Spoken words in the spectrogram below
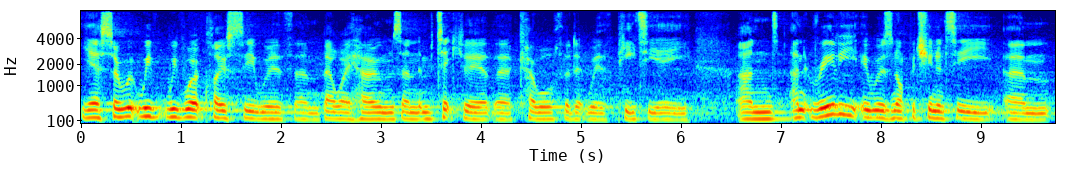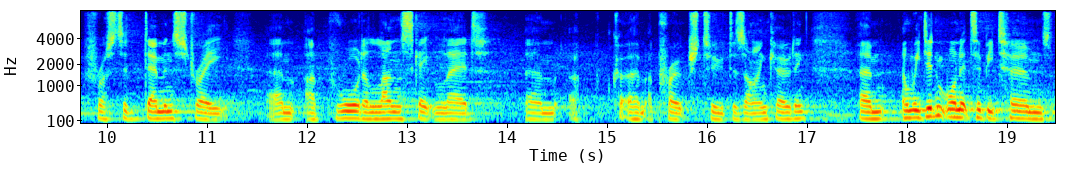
Yeah, so we've, we've worked closely with um, Bellway Homes and in particular uh, co-authored it with PTE. And, and really it was an opportunity um, for us to demonstrate um, a broader landscape-led um, um, approach to design coding. Um, and we didn't want it to be termed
